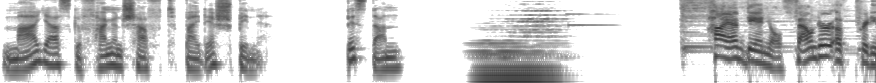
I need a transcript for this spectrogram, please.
Mayas Gefangenschaft bei der Spinne. Bis dann. Hi, I'm Daniel, Founder of Pretty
